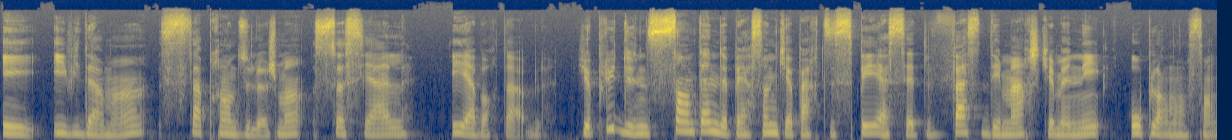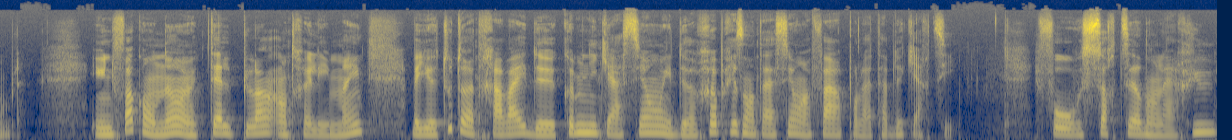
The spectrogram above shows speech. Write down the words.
Et évidemment, ça prend du logement social et abordable. Il y a plus d'une centaine de personnes qui ont participé à cette vaste démarche qui a mené au plan d'ensemble. Et une fois qu'on a un tel plan entre les mains, bien, il y a tout un travail de communication et de représentation à faire pour la table de quartier. Il faut sortir dans la rue,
